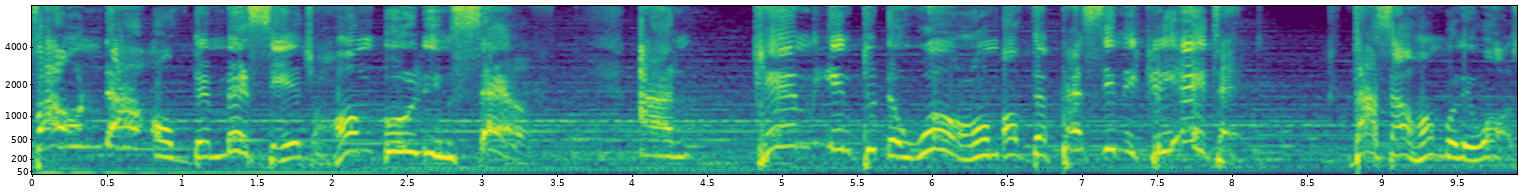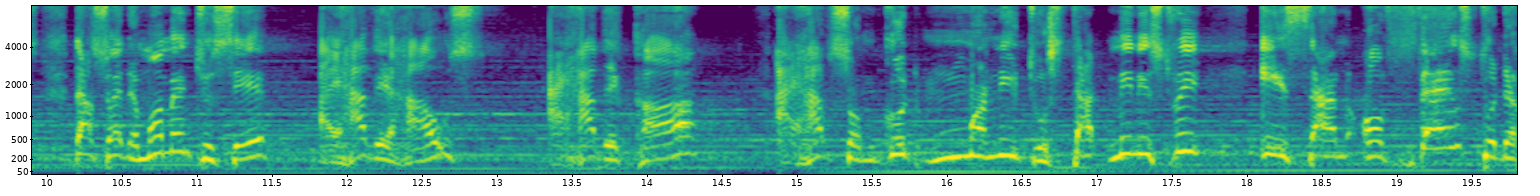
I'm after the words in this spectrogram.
founder of the message humbled himself and came into the womb of the person he created. That's how humble he was. That's why the moment you say, I have a house, I have a car, I have some good money to start ministry, is an offense to the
